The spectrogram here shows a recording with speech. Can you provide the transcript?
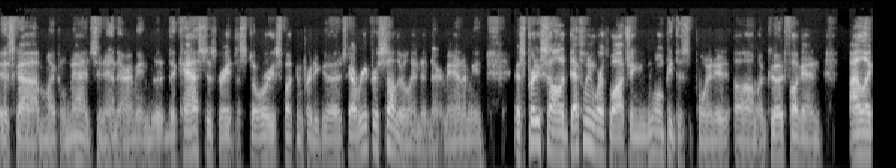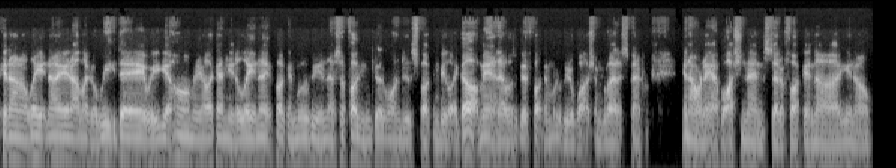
It's got Michael Madsen in there. I mean, the, the cast is great. The story's fucking pretty good. It's got Kiefer Sutherland in there, man. I mean, it's pretty solid. Definitely worth watching. You won't be disappointed. Um, a good fucking. I like it on a late night, on like a weekday where you get home and you're like, I need a late night fucking movie, and that's a fucking good one. Just fucking be like, oh man, that was a good fucking movie to watch. I'm glad I spent an hour and a half watching that instead of fucking, uh, you know,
